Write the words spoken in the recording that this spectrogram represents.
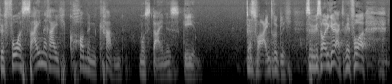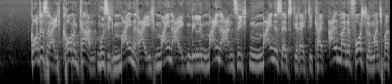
Bevor sein Reich kommen kann, muss deines gehen. Das war eindrücklich. Das habe ich bis heute gemerkt. Bevor Gottes Reich kommen kann, muss ich mein Reich, mein Eigenwillen, meine Ansichten, meine Selbstgerechtigkeit, all meine Vorstellungen, manchmal,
